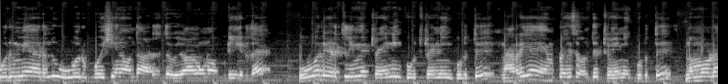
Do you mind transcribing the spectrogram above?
பொறுமையாக இருந்து ஒவ்வொரு பொசிஷனும் வந்து அடுத்த இதாகணும் அப்படிங்கிறத ஒவ்வொரு இடத்துலையுமே ட்ரைனிங் கொடுத்து ட்ரைனிங் கொடுத்து நிறைய எம்ப்ளாயிஸை வந்து ட்ரைனிங் கொடுத்து நம்மளோட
